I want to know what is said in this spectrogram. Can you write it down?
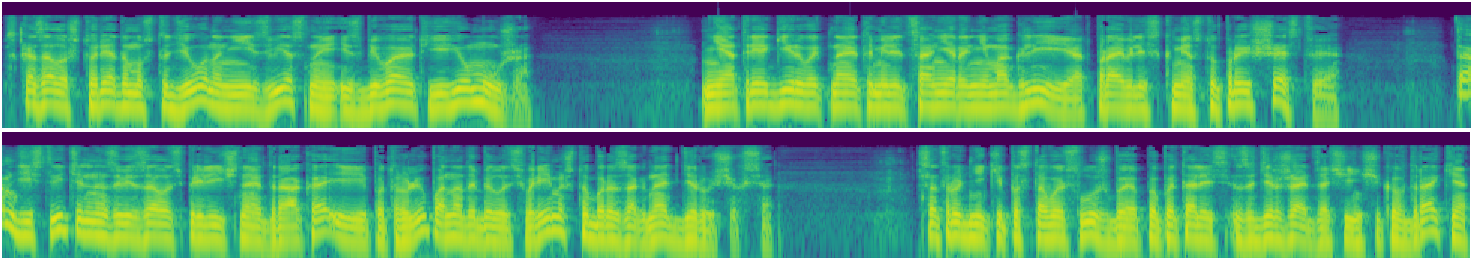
сказала, что рядом у стадиона неизвестные избивают ее мужа. Не отреагировать на это милиционеры не могли и отправились к месту происшествия. Там действительно завязалась приличная драка, и патрулю понадобилось время, чтобы разогнать дерущихся. Сотрудники постовой службы попытались задержать зачинщиков драки,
